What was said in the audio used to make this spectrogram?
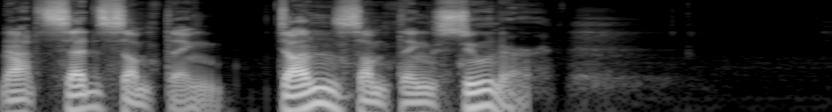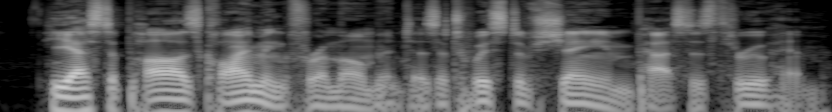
not said something, done something sooner? He has to pause climbing for a moment as a twist of shame passes through him.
